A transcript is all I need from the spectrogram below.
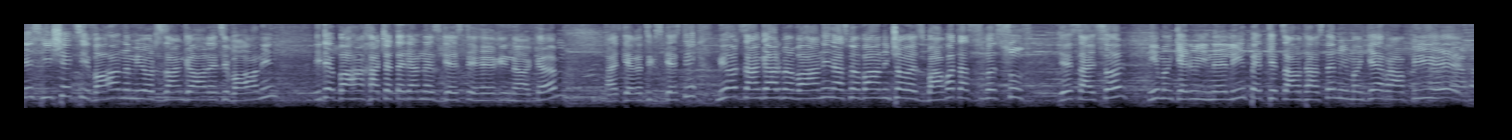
ես հիշեցի Վահանը մի օր զանգը արեցի Վահանին Իդե Վահան Խաչատրյանն է զգեստի հեղինակը, այս գեղեցիկ զգեստի։ Մի օր զանգարում եմ Վահանին, ասում եմ Վահան ինչով ես զբաղված, ասում է սուս։ Ես այսօր իմ ընկերուհին Էլին պետք է ծանոթացնեմ իմ ընկեր Ռաֆի հետ։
